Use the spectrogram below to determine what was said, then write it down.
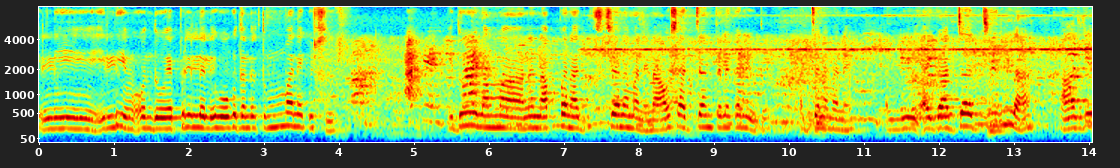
ಇಲ್ಲಿ ಇಲ್ಲಿ ಒಂದು ಏಪ್ರಿಲಲ್ಲಿ ಹೋಗೋದಂದ್ರೆ ತುಂಬಾ ಖುಷಿ. ಇದು ನಮ್ಮ, ನನ್ನ ಅಪ್ಪನ ಅಜ್ಜನ ಮನೆ. ನಾವು ಸಹ ಅಜ್ಜ ಅಂತಲೇ ಕರೆಯುವುದು. ಅಜ್ಜನ ಮನೆ. ಅಲ್ಲಿ ಈಗ ಅಜ್ಜ ಅಜ್ಜಿ ಇಲ್ಲ. ಆದರೆ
